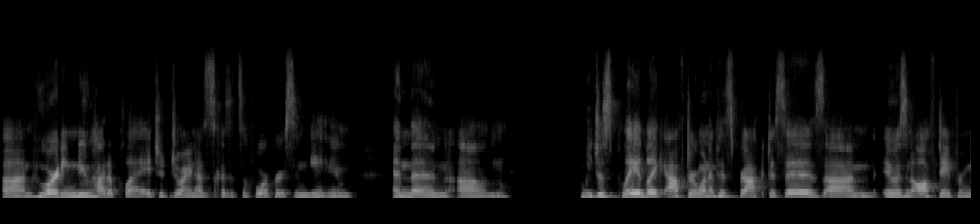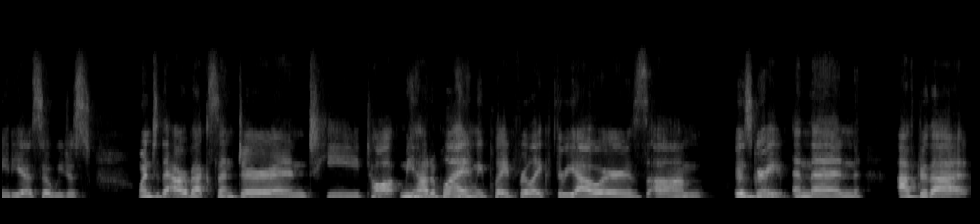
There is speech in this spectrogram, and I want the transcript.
um, who already knew how to play to join us because it's a four person game. And then um, we just played like after one of his practices. Um, it was an off day for media. So we just went to the Auerbach Center and he taught me how to play. And we played for like three hours. Um, it was great. And then after that,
